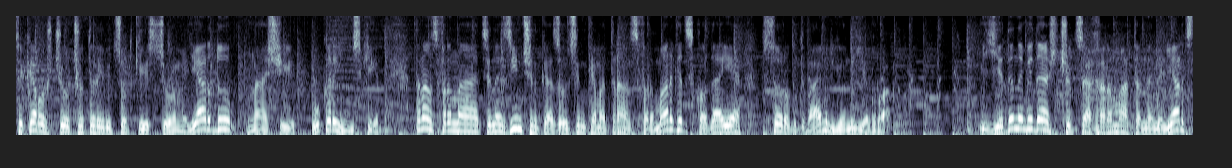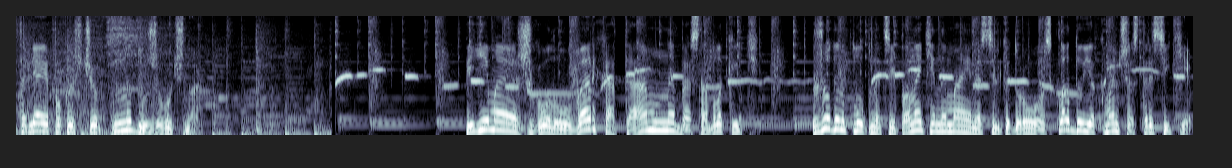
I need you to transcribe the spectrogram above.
Цікаво, що 4% з цього мільярду наші українські. Трансферна ціна Зінченка за оцінками Трансфермаркет складає 42 мільйони євро. Єдина біда, що ця гармата на мільярд стріляє поки що не дуже гучно. Підіймаєш голову вверх, а там небесна блакить. Жоден клуб на цій планеті не має настільки дорогого складу, як Манчестер Сіті.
